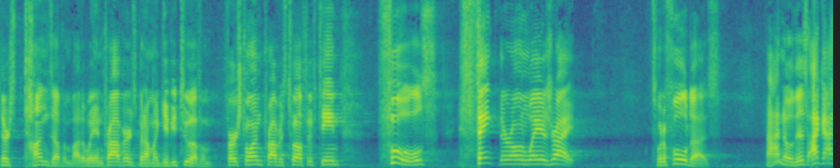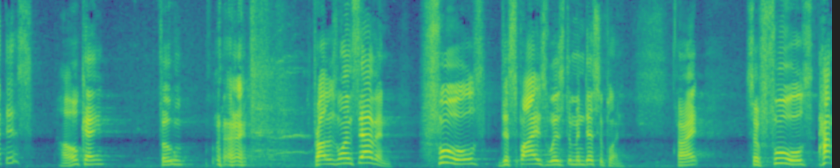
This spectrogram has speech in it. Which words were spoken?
There's tons of them, by the way, in Proverbs, but I'm going to give you two of them. First one, Proverbs 12, 15. Fools think their own way is right. That's what a fool does. I know this. I got this. Oh, okay. Fool. Proverbs 1, 7. Fools despise wisdom and discipline. All right? So, fools, how,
